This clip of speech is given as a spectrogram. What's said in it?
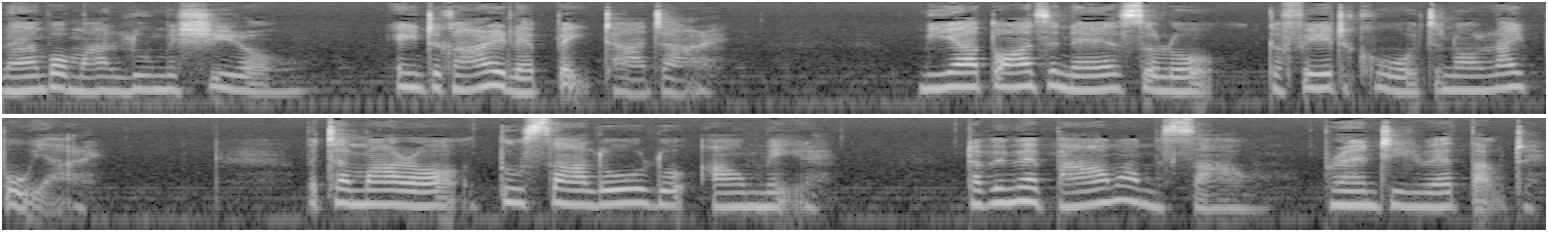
လမ်းပေါ်မှာလူမရှိတော့ဘူးအိမ်တကားတွေလည်းပိတ်ထားကြတယ်မီယာသွားခြင်းနဲ့ဆိုလို့ကဖေးတစ်ခုကိုကျွန်တော်လိုက်ပို့ရတယ်ပထမတော့သူစာလို့လို့အောင်းမိတယ်ဒါပေမဲ့ဘာမှမစားဘူးဘရန်ဒီပဲတောက်တယ်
